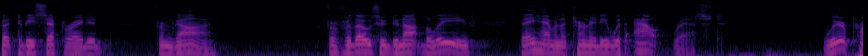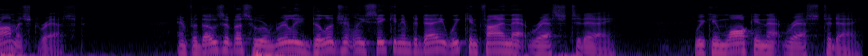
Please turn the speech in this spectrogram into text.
but to be separated from God. For for those who do not believe, they have an eternity without rest. We're promised rest. And for those of us who are really diligently seeking Him today, we can find that rest today. We can walk in that rest today.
